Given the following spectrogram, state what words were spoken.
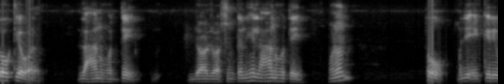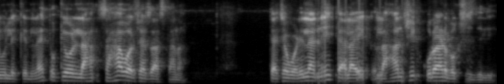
तो केवळ लहान होते. जॉर्ज वॉशिंग्टन हे लहान होते. म्हणून तो म्हणजे एकेरी उल्लेख केलेला आहे तो केवळ लहान सहा वर्षाचा असताना. त्याच्या वडिलांनी त्याला एक लहानशी कुऱ्हाड बक्षीस दिली.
